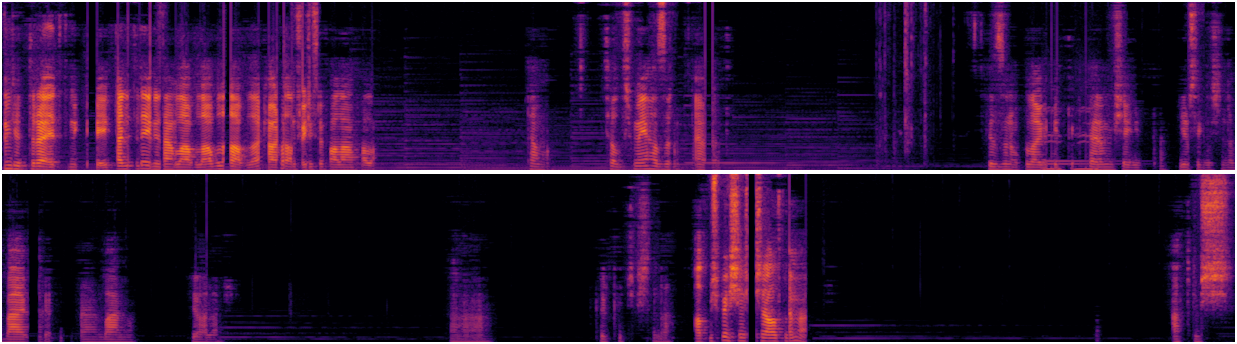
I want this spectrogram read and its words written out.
Tüm kültürel etkinlikleri iptal edildi. Evinizden bla bla bla bla. Kartı alışverişi falan falan. Tamam. Çalışmaya hazırım. Evet. Kızın okula gitti. Karım işe gitti. 28 yaşında. Belki. Ben, Barman. Diyorlar. Aa, 43 yaşında. 65 yaş altı değil mi? 60.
